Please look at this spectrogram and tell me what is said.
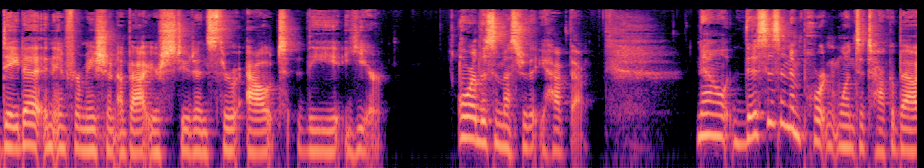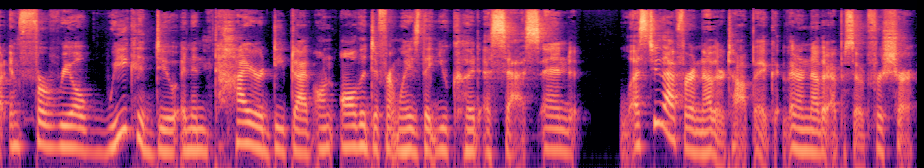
data and information about your students throughout the year or the semester that you have them. Now, this is an important one to talk about. And for real, we could do an entire deep dive on all the different ways that you could assess. And let's do that for another topic or another episode for sure.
